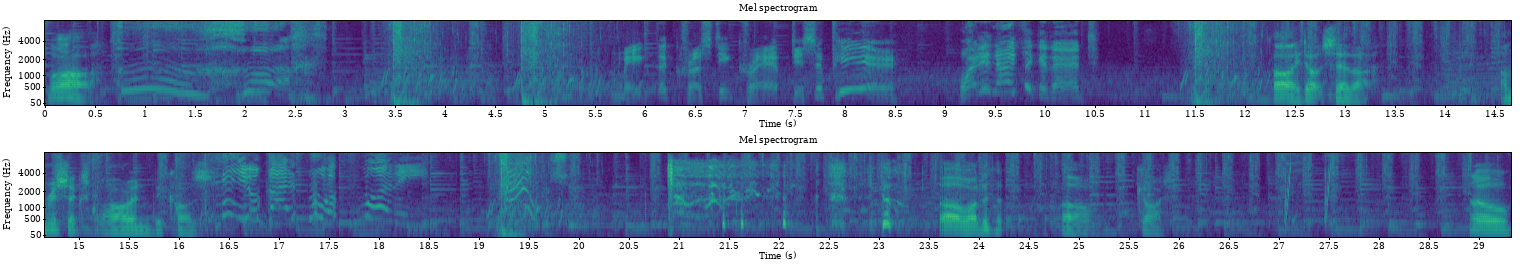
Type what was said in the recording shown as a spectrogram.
what? Make the Krusty Krab disappear. Why didn't I think of that? Oh, you don't say that. I'm just exploring because... Oh, what? Oh, gosh. Hello.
